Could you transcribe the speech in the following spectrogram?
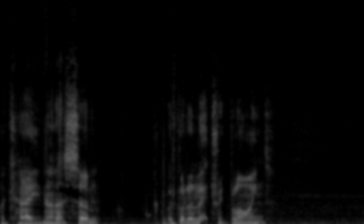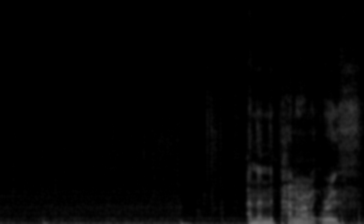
Okay, now that's, um, we've got an electric blind. And then the panoramic roof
